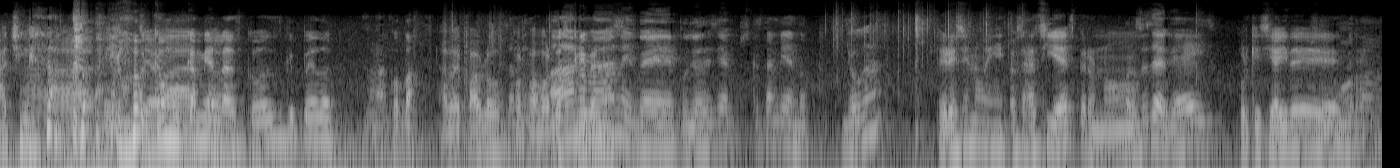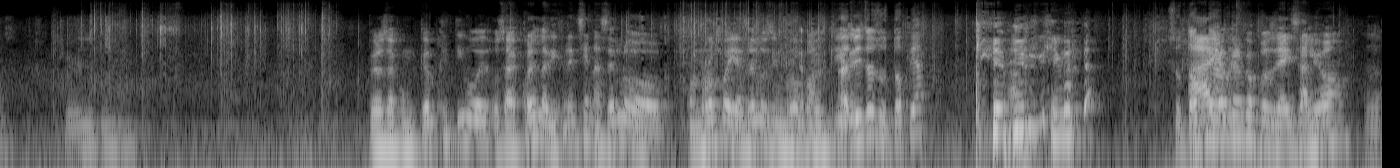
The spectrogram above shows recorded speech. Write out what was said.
Ah, chingada. Ah, ¿Cómo, cambian las cosas? ¿Qué pedo? no, la copa. A ver, Pablo, por favor, ah, no descríbenos. mames, güey. Pues yo decía, pues, ¿qué están viendo? ¿Yoga? Pero ese no es. O sea, sí es, pero no. Pero eso es de gays. Porque sí hay de. Morras. Pero, o sea, ¿con qué objetivo? es? O sea, ¿cuál es la diferencia en hacerlo con ropa y hacerlo sin ropa? Pues, ¿qué? ¿Has visto Zootopia? Ah, ¿qué? Zootopia. Ah, yo güey. creo que pues de ahí salió. Ah,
